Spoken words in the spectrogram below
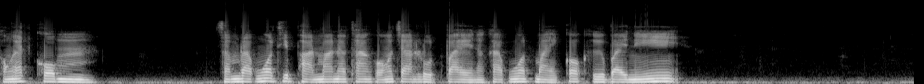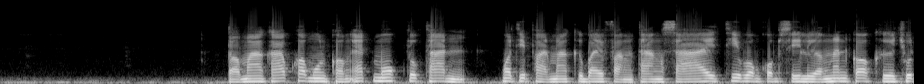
ของแอดคมสำหรับงวดที่ผ่านมาแนวทางของอาจารย์หลุดไปนะครับ งวดใหม่ก็คือใบนี้ ต่อมาครับข้อมูลของแอดมุกทุกท่าน งวดที่ผ่านมาคือใบฝั่งทางซ้ายที่วงกลมสีเหลืองนั่นก็คือชุด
